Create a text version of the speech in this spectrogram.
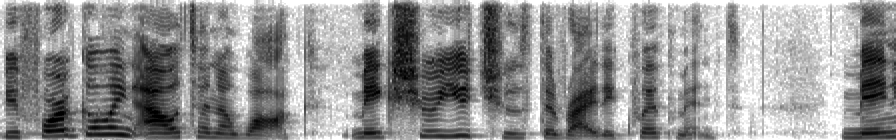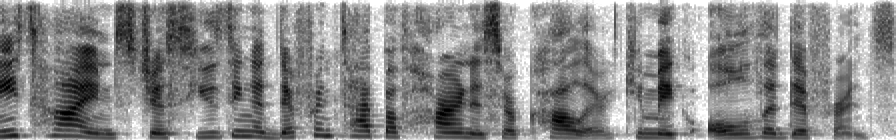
Before going out on a walk, make sure you choose the right equipment. Many times, just using a different type of harness or collar can make all the difference.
